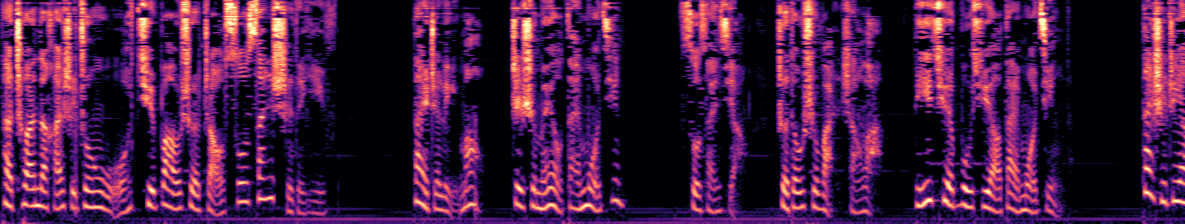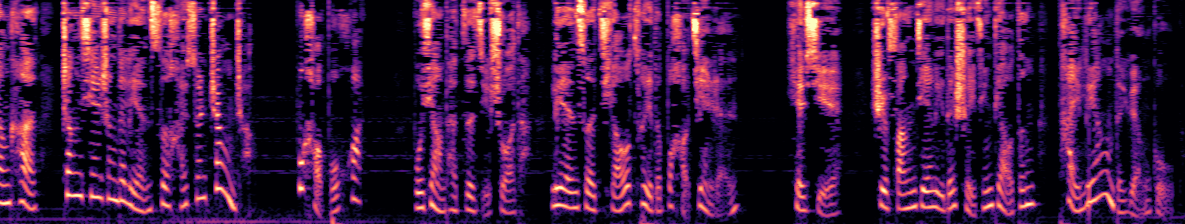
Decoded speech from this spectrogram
他穿的还是中午去报社找苏三时的衣服，戴着礼帽。只是没有戴墨镜，苏三想，这都是晚上了，的确不需要戴墨镜的。但是这样看，张先生的脸色还算正常，不好不坏，不像他自己说的脸色憔悴的不好见人。也许是房间里的水晶吊灯太亮的缘故吧。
